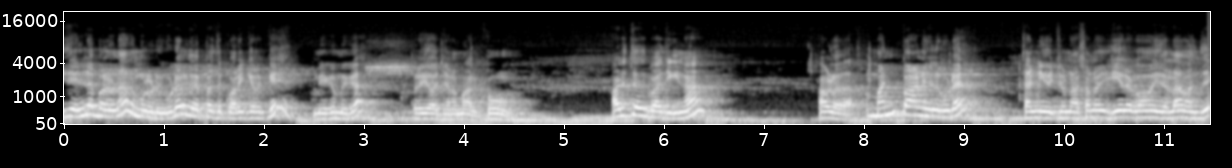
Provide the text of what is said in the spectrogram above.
இது என்ன பண்ணுன்னா நம்மளுடைய உடல் வெப்பத்தை குறைக்கிறதுக்கு மிக மிக பிரயோஜனமாக இருக்கும். அடுத்தது பார்த்திங்கன்னா அவ்வளோதான் மண்பானையில் கூட தண்ணி வச்சோம் நான் சொன்ன ஜீரகம் இதெல்லாம் வந்து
